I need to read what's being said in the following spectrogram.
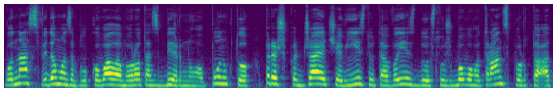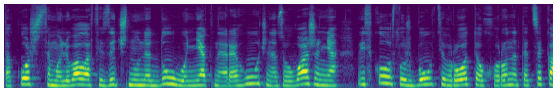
Вона свідомо заблокувала ворота збірного пункту, перешкоджаючи в'їзду та виїзду службового транспорту, а також симулювала фізичну недугу, ніяк не реагуючи на зауваження військовослужбовців роти охорони ТЦК.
